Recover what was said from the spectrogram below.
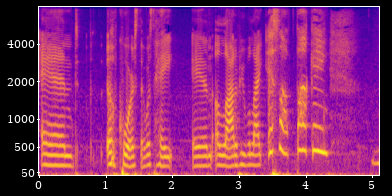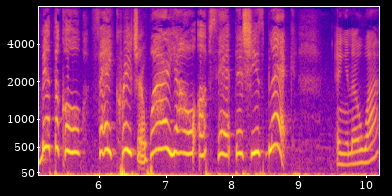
And of course there was hate. And a lot of people like it's a fucking mythical fake creature. Why are y'all upset that she's black? And you know why?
